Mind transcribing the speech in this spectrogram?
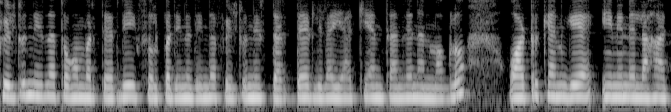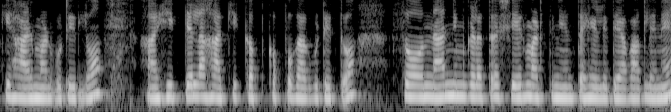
ಫಿಲ್ಟ್ರ್ ನೀರನ್ನ ತೊಗೊಂಬರ್ತಾ ಇದ್ವಿ. ಈಗ ಸ್ವಲ್ಪ ದಿನದಿಂದ ಫಿಲ್ಟ್ರ್ ನೀರು ತರ್ತಾ ಇರಲಿಲ್ಲ. ಯಾಕೆ ಅಂತಂದರೆ ನನ್ನ ಮಗಳು ವಾಟ್ರ್ ಕ್ಯಾನ್ಗೆ ಏನೇನೆಲ್ಲ ಹಾಕಿ ಹಾಳು ಮಾಡಿಬಿಟ್ಟಿದ್ಲು. ಹಿಟ್ಟೆಲ್ಲ ಹಾಕಿ ಕಪ್ಪು ಕಪ್ಪಗಾಗ್ಬಿಟ್ಟಿತ್ತು ಸೊ ನಾನು ನಿಮ್ಗಳ ಹತ್ರ ಶೇರ್ ಮಾಡ್ತೀನಿ ಅಂತ ಹೇಳಿದ್ದೆ ಆವಾಗಲೇ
